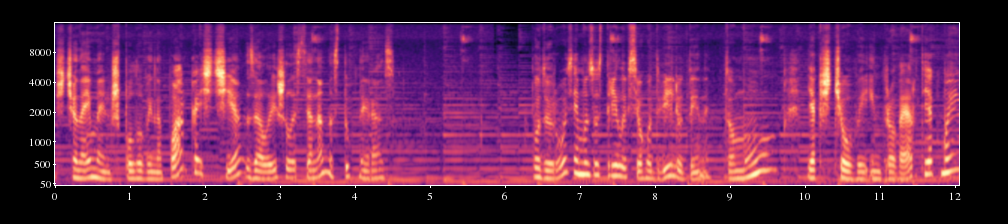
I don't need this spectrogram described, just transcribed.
щонайменш половина парка ще залишилася на наступний раз. По дорозі ми зустріли всього дві людини, тому, якщо ви інтроверт, як ми,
